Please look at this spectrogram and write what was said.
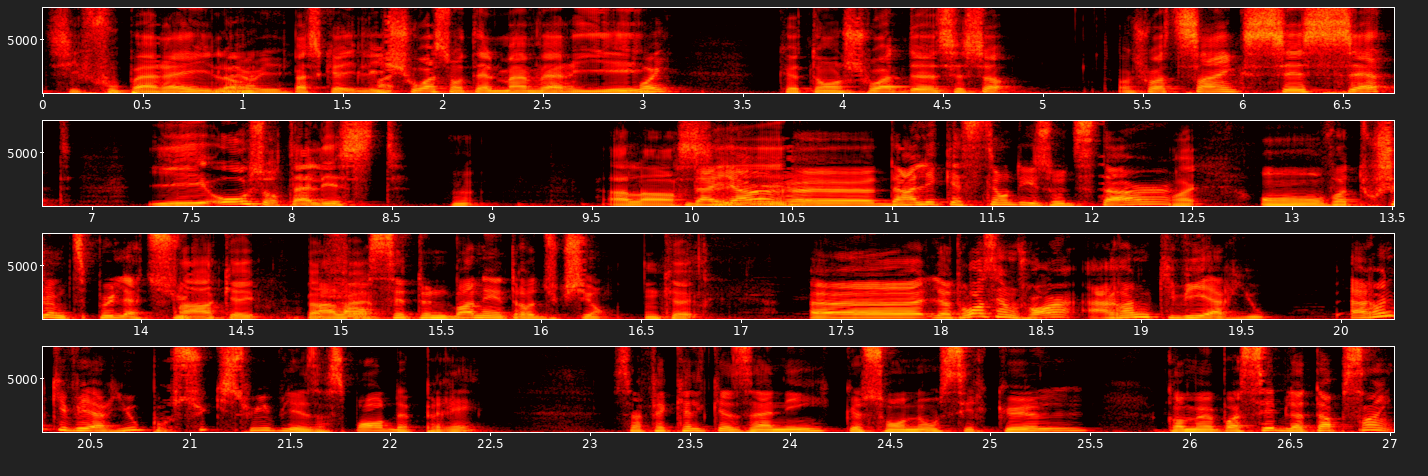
C'est fou pareil, là. Ben oui. Parce que les choix sont tellement variés Oui. Que ton choix de. C'est ça. un choix de 5, 6, 7, il est haut sur ta liste. Alors, c'est- Hmm. D'ailleurs, euh, dans les questions des auditeurs, Ouais. on va toucher un petit peu là-dessus. Ah, OK. Parfait. Alors, c'est une bonne introduction. OK. Euh, le troisième joueur, Aaron Kiviariou. Aaron Kiviariou, pour ceux qui suivent les sports de près, ça fait quelques années que son nom circule comme un possible top 5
